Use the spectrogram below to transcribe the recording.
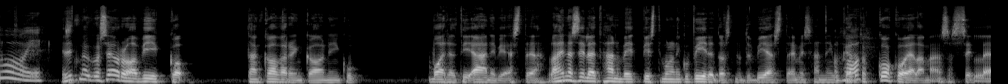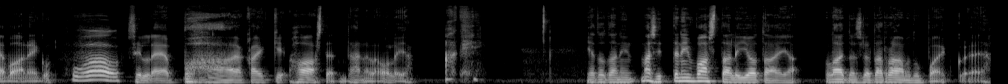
Voi. Ja sitten me seuraava viikko tämän kaverin kanssa niin kuin vaihdeltiin ääniviestejä. Lähinnä silleen, että hän pisti mulle niin 15 minuutin viestejä, missä hän niin kertoi koko elämänsä silleen vaan niin kuin, wow. silleen, bah, ja kaikki haasteet, mitä hänellä oli. Ja, okay. ja tota, niin, mä sitten niin vastailin jotain ja laitoin sille jotain raamatun paikkoja. Ja, ja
